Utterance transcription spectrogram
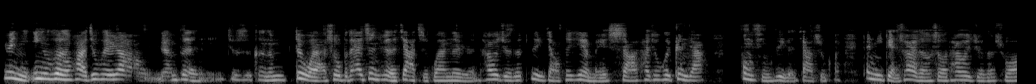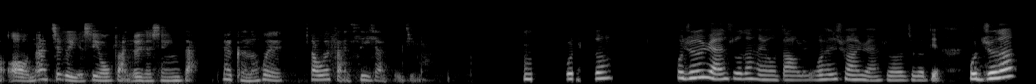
因为你应和的话，就会让原本就是可能对我来说不太正确的价值观的人，他会觉得自己讲这些也没事啊，他就会更加奉行自己的价值观。但你点出来的时候，他会觉得说，哦，那这个也是有反对的声音在，那可能会稍微反思一下自己嘛。嗯，我觉得，我觉得袁说的很有道理，我很喜欢袁说的这个点。我觉得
